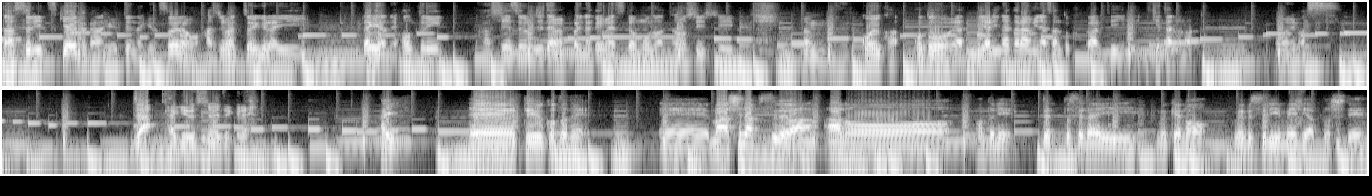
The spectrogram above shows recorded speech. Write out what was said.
なすりつき合いとかなんか言ってんだけど、そういうのも始まっちゃうぐらい、だけどね、本当に発信するの自体もやっぱりなんか今やってて思うのは楽しいし、うん。こういうかことをややりながら皆さんと関わっていいけたらなと思います。じゃあ、かげる締めてくれ。はい。えー、ということで、えー、まあ、シナプスでは、あのー本当に Z 世代向けの Web3 メディアとして、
